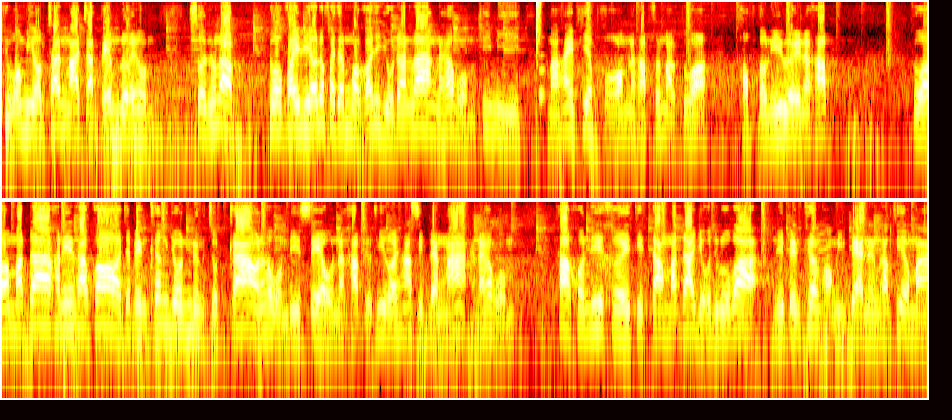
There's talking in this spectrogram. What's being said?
ถือว่ามีออปชันมาจัดเต็มเลยผม ส่วนสำหรับตัวไฟเลี้ยวและไฟจำหมดก็จะอยู่ด้านล่างนะครับ ผมที่มีมาให้เพียบพร้อมนะครับสำหรับตัวท็อปตัวนี้เลยนะครับ ตัวมาด้าคันนี้ครับก็จะเป็นเครื่องยนต์ 1.9 นะครับผมดีเซลนะครับอยู่ที่ 150 แรงม้านะครับผมถ้าคนที่เคยติดตามมาด้าอยู่ก็จะรู้ว่านี่เป็นเครื่องของอีกแบรนด์หนึงครับที่เอามา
